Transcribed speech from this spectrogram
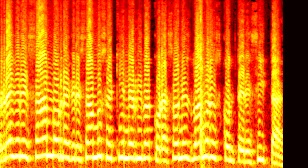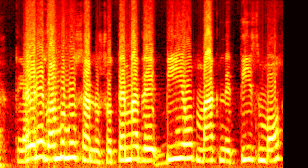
regresamos, regresamos aquí en Arriba Corazones. Vámonos con Teresita. Tere, vámonos a nuestro tema de biomagnetismo,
